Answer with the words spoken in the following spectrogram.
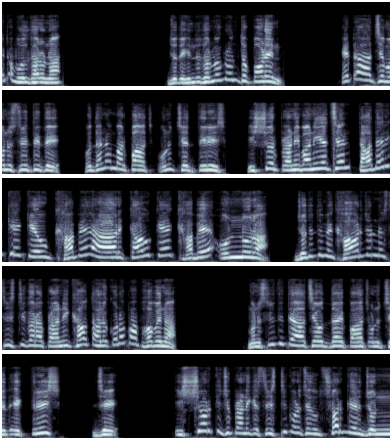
এটা ভুল ধারণা। যদি হিন্দু ধর্মগ্রন্থ পড়েন, এটা আছে মনুস্মৃতিতে, অধ্যায় নম্বর পাঁচ, অনুচ্ছেদ তিরিশ। ঈশ্বর প্রাণী বানিয়েছেন, তাদেরকে কেউ খাবে আর কাউকে খাবে অন্যরা। যদি তুমি খাওয়ার জন্য সৃষ্টি করা প্রাণী খাও, তাহলে কোনো পাপ হবে না। মনুস্মৃতিতে আছে অধ্যায় পাঁচ, অনুচ্ছেদ একত্রিশ, যে ঈশ্বর কিছু প্রাণীকে সৃষ্টি করেছেন উৎসর্গের জন্য।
